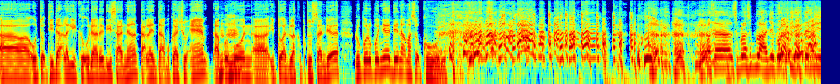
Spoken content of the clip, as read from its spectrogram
uh, untuk tidak lagi ke udara di sana. Tak lain tak bukan Syuib. Apa mm-hmm. pun uh, itu adalah keputusan dia. Rupa-rupanya dia nak masuk cool. Pasal sebelah-sebelah je konti kita ni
